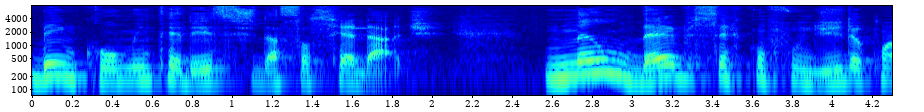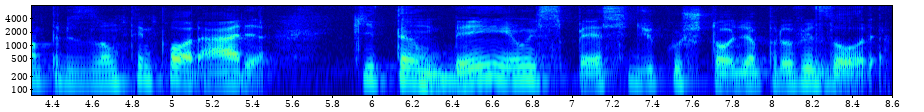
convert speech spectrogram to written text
bem como interesses da sociedade. Não deve ser confundida com a prisão temporária, que também é uma espécie de custódia provisória.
